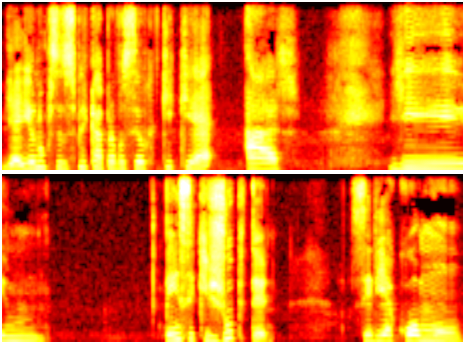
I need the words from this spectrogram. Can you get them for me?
E aí eu não preciso explicar para você o que, que é ar. E pense que Júpiter seria como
